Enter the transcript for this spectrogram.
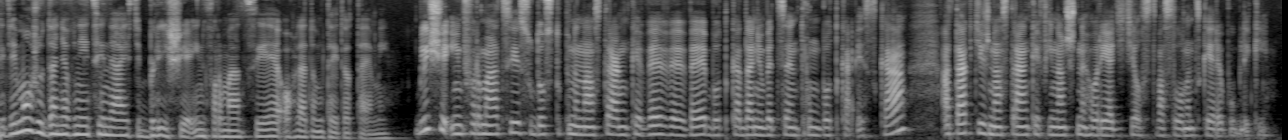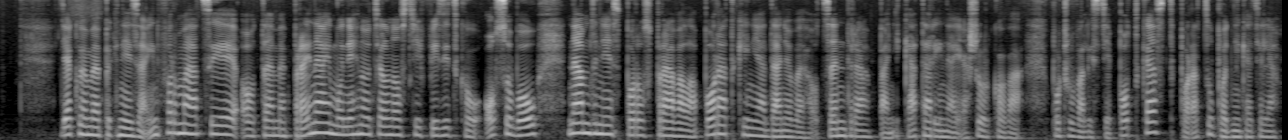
Kde môžu daňovníci nájsť bližšie informácie ohľadom tejto témy? Bližšie informácie sú dostupné na stránke www.daňovecentrum.sk a taktiež na stránke Finančného riaditeľstva Slovenskej republiky. Ďakujeme pekne za informácie o téme prenajmu nehnuteľnosti fyzickou osobou. Nám dnes porozprávala poradkynia daňového centra pani Katarína Jašurková. Počúvali ste podcast Poradcu podnikateľa.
